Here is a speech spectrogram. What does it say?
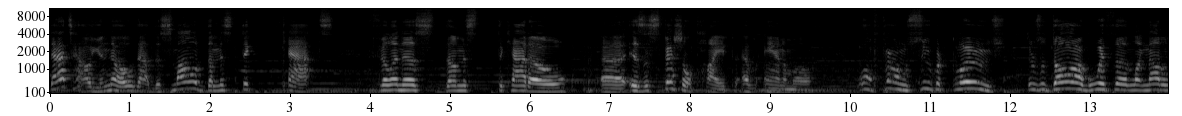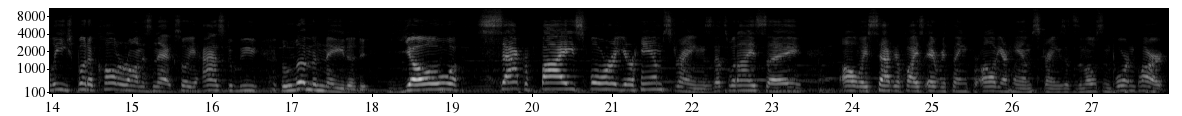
That's how you know that the small domestic cats, Felinus domesticado, uh, is a special type of animal. Oh, I found a secret place! There's a dog with, a, like, not a leash, but a collar on his neck, so he has to be eliminated. Yo, sacrifice for your hamstrings. That's what I say. Always sacrifice everything for all your hamstrings. It's the most important part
